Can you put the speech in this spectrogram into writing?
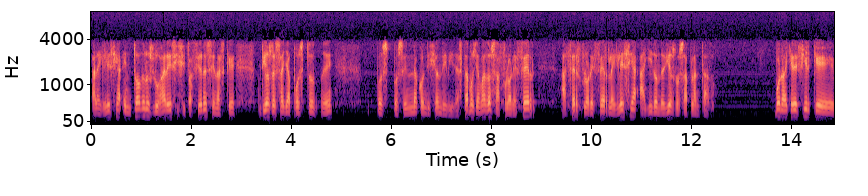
a la Iglesia en todos los lugares y situaciones en las que Dios les haya puesto ¿eh? pues, pues en una condición de vida. Estamos llamados a florecer, a hacer florecer la Iglesia allí donde Dios nos ha plantado. Bueno, hay que decir que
